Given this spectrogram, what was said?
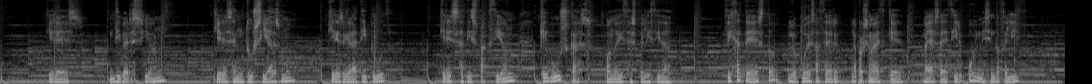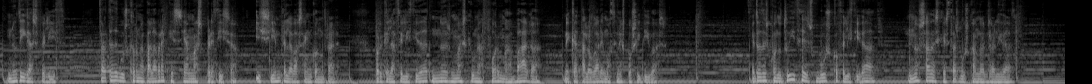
quieres diversión, quieres entusiasmo, quieres gratitud, quieres satisfacción. ¿Qué buscas cuando dices felicidad? Fíjate esto, lo puedes hacer la próxima vez que vayas a decir, uy, me siento feliz. No digas feliz. Trata de buscar una palabra que sea más precisa y siempre la vas a encontrar, porque la felicidad no es más que una forma vaga de catalogar emociones positivas. Entonces, cuando tú dices busco felicidad, no sabes qué estás buscando en realidad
